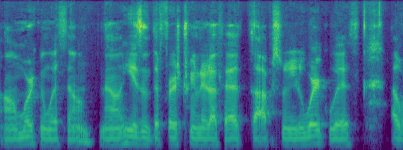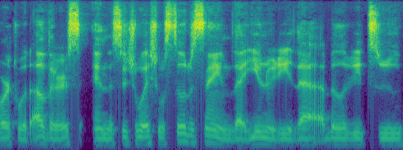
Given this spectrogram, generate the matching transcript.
um, working with him. Now, he isn't the first trainer that I've had the opportunity to work with. I've worked with others, and the situation was still the same that unity, that ability to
